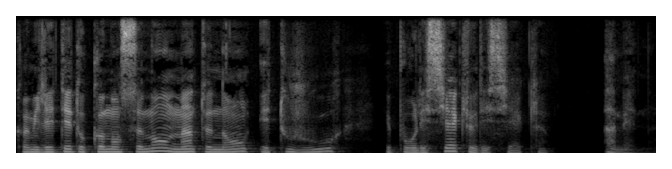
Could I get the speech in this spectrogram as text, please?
comme il était au commencement, maintenant et toujours, et pour les siècles des siècles. Amen.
